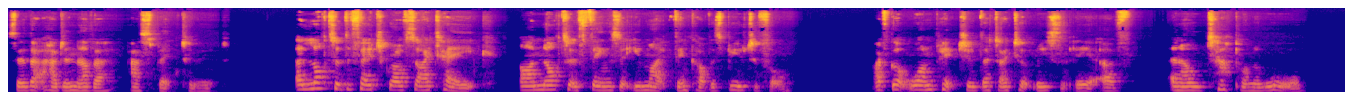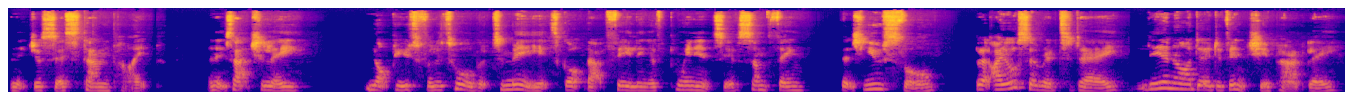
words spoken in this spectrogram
So that had another aspect to it a lot of the photographs I take are not of things that you might think of as beautiful. I've got one picture that I took recently of an old tap on a wall, and it just says standpipe. And it's actually not beautiful at all, but to me, it's got that feeling of poignancy of something that's useful. But I also read today Leonardo da Vinci apparently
